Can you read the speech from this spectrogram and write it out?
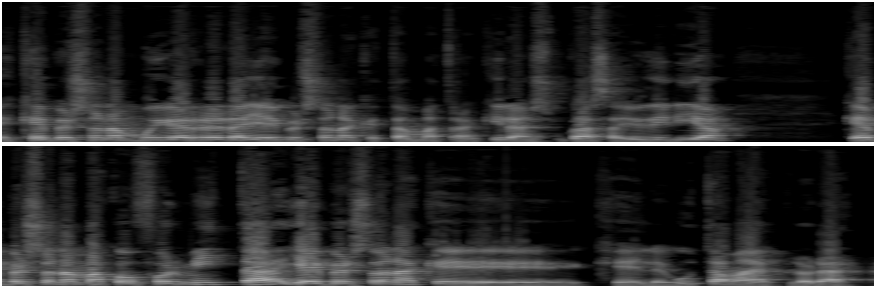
es que hay personas muy guerreras y hay personas que están más tranquilas en su casa. Yo diría que hay personas más conformistas y hay personas que, que les gusta más explorar.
